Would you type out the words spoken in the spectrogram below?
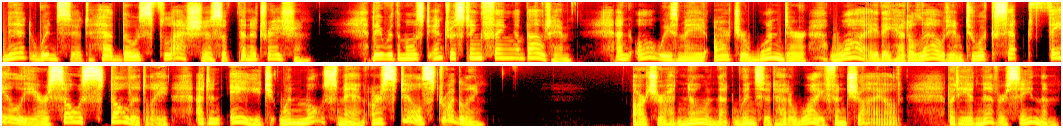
Ned Winsett had those flashes of penetration. They were the most interesting thing about him, and always made Archer wonder why they had allowed him to accept failure so stolidly at an age when most men are still struggling. Archer had known that Winsett had a wife and child, but he had never seen them.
